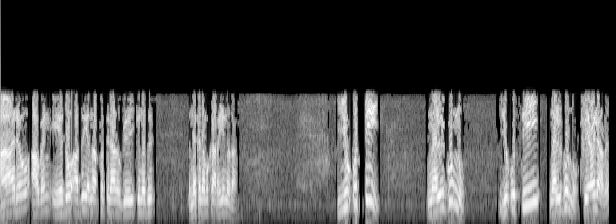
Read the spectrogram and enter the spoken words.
ആരോ അവൻ ഏതോ അത് എന്ന അർത്ഥത്തിലാണ് ഉപയോഗിക്കുന്നത് എന്നൊക്കെ നമുക്ക് അറിയുന്നതാണ് യുത്തി നൽകുന്നു. യുത്തി നൽകുന്നു. ഫിയോലാണ്.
